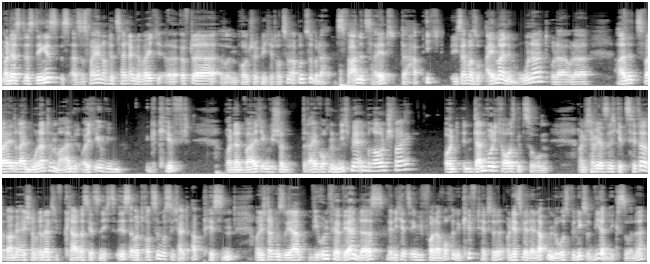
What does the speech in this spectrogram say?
das, das Ding ist, also es war ja noch eine Zeit lang, da war ich äh, öfter, also im Braunschweig bin ich ja trotzdem ab und zu, aber es war eine Zeit, da hab ich, ich sag mal so einmal im Monat oder, oder alle zwei, drei Monate mal mit euch irgendwie gekifft. Und dann war ich irgendwie schon drei Wochen nicht mehr in Braunschweig. Und dann wurde ich rausgezogen. Und ich habe jetzt nicht gezittert, war mir eigentlich schon relativ klar, dass jetzt nichts ist, aber trotzdem musste ich halt abpissen. Und ich dachte mir so, ja, wie unfair wären das, wenn ich jetzt irgendwie vor einer Woche gekifft hätte und jetzt wäre der Lappen los für nix und wieder nix, so, ne?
